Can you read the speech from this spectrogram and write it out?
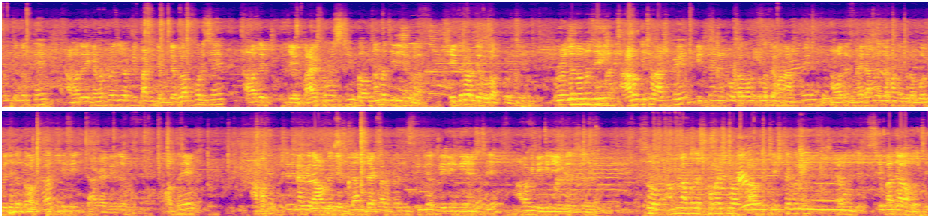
করতে করতে আমাদের হেমাটোলজি ডিপার্টমেন্ট ডেভেলপ করেছে, আমাদের যে বায়োকেমিস্ট্রি বা অন্যান্য জিনিসগুলো সেগুলো ডেভেলপ করেছে। প্রয়োজন অনুযায়ী আরও কিছু আসবে ট্রিটমেন্টের প্রোটোকলগুলো যখন আসবে, আমাদের ম্যাডামরা যখন এগুলো বলবে যেটা দরকার, সেটাই আগায় নিয়ে যাবে। অতএব, আমাকে কিছুদিন আগে রাউন্ডে গেছিলাম দেখলাম সিভিয়ার ব্লিডিং নিয়ে এসছে, আমাকে ডেকে নিয়ে গেছিলেন সো আমরা আমাদের সবাই সবাই রাউন্ডে চেষ্টা করি এবং সেবা দেওয়া হচ্ছে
